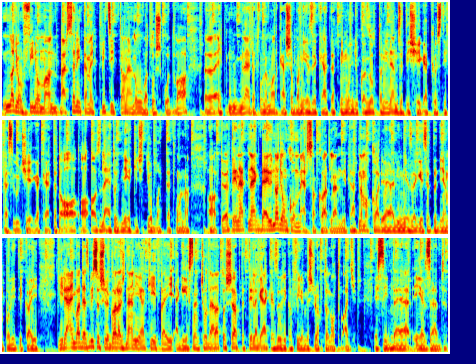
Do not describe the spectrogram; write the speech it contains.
nagyon finoman, bár szerintem egy picit talán óvatoskodva, egy, lehetett volna markásabban érzékeltetni mondjuk az ottani nemzetiségek közti feszültségeket. Tehát a, a, az lehet, hogy még kicsit jobbat tett volna a történetnek, de ő nagyon kommersz akar lenni, tehát nem akarja elvinni az egészet egy ilyen politikai irányba, de ez biztos, hogy a Garas Dániel képei egészen csodálatosak, tehát tényleg elkezdődik a film, és rögtön ott vagy, és szinte érzed,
